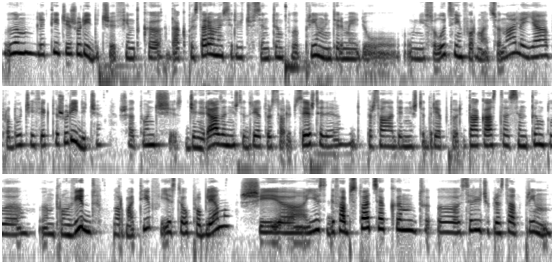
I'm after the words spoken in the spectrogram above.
în litigi juridice, fiindcă dacă prestarea unui serviciu se întâmplă prin intermediul unei soluții informaționale, ea produce efecte juridice și atunci generează niște drepturi sau lipsește de persoana de niște drepturi. Dacă asta se întâmplă într-un vid normativ, este o problemă și uh, este de fapt situația când uh, serviciul prestat prin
